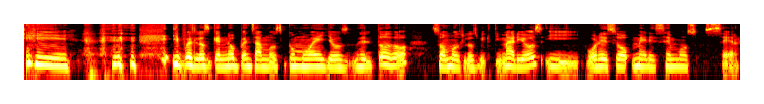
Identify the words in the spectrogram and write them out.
Y, y pues los que no pensamos como ellos del todo, somos los victimarios y por eso merecemos ser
